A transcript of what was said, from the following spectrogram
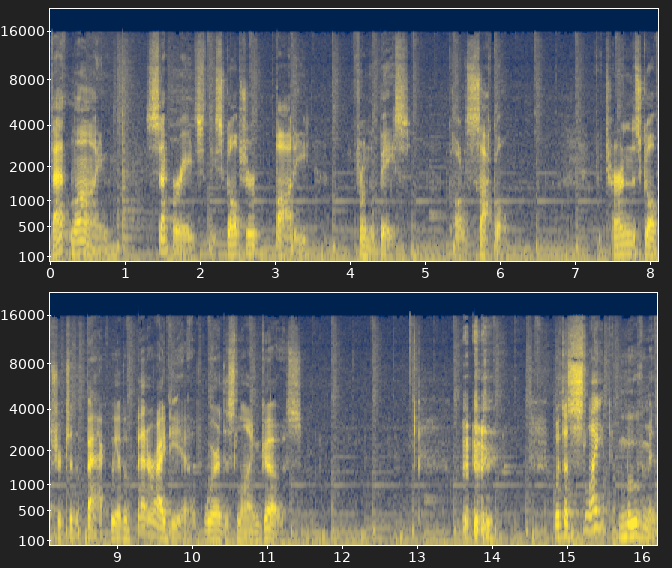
That line separates the sculpture body from the base, called a socle If we turn the sculpture to the back, we have a better idea of where this line goes. With a slight movement,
